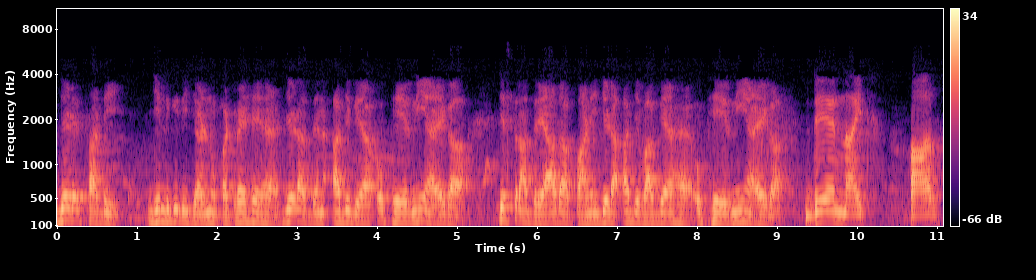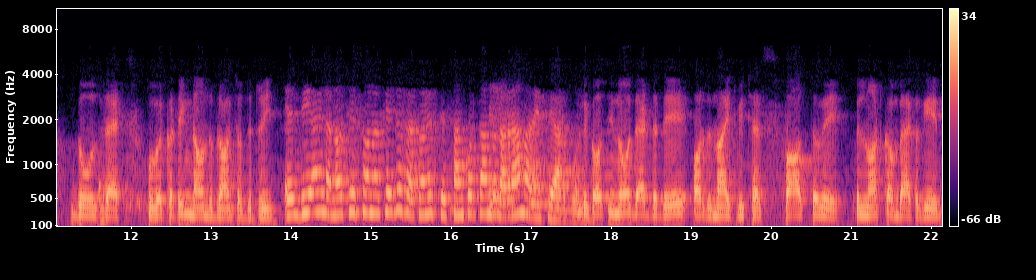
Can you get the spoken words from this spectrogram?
ਜਿਹੜੇ ਸਾਡੀ ਜ਼ਿੰਦਗੀ ਦੀ ਜੜ ਨੂੰ ਕੱਟ ਰਹੇ ਹੈ ਜਿਹੜਾ ਦਿਨ ਅੱਜ ਗਿਆ ਉਹ ਫੇਰ ਨਹੀਂ ਆਏਗਾ ਜਿਸ ਤਰ੍ਹਾਂ ਦਰਿਆ ਦਾ ਪਾਣੀ ਜਿਹੜਾ ਅੱਜ ਵਗ ਗਿਆ ਹੈ ਉਹ ਫੇਰ ਨਹੀਂ ਆਏਗਾ Day and night are those rats who were cutting down the branch of the tree El día y la noche son aquellos ratones que están cortando la rama de ese árbol. because you know that the day or the night which has passed away will not come back again.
